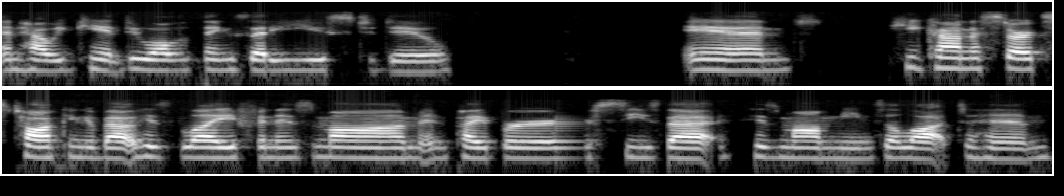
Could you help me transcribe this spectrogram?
and how he can't do all the things that he used to do. And he kind of starts talking about his life and his mom, and Piper sees that his mom means a lot to him.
